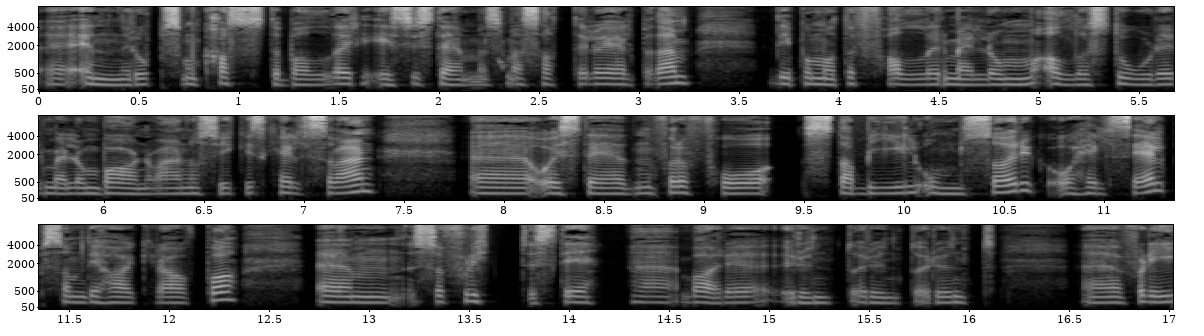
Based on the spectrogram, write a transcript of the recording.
eh, ender opp som kasteballer i systemet som er satt til å hjelpe dem. De på en måte faller mellom alle stoler, mellom barnevern og psykisk helsevern, eh, og istedenfor å få stabil omsorg og helsehjelp som de har krav på, så flyttes de bare rundt og rundt og rundt. Fordi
